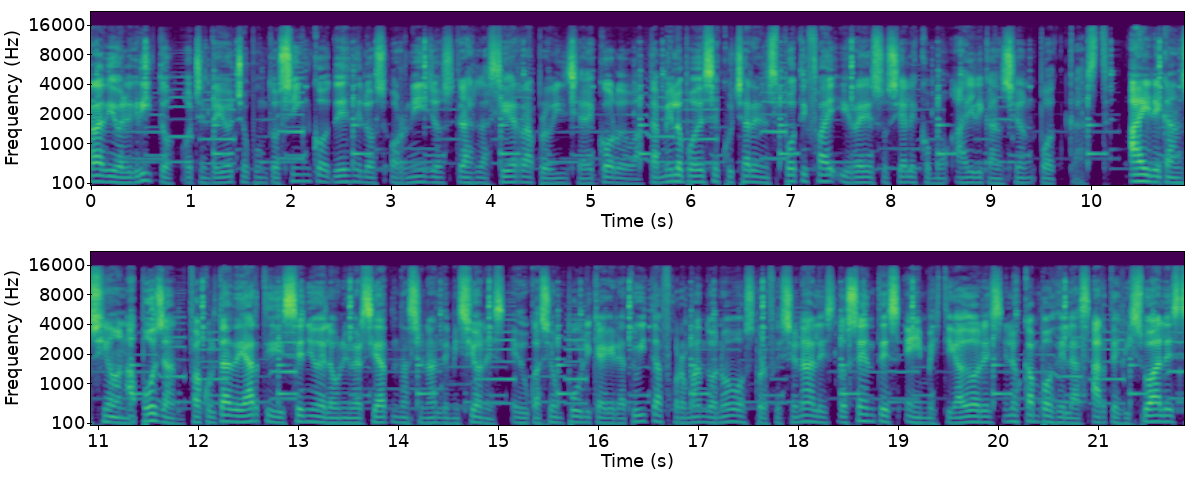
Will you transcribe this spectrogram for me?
Radio El Grito 88.5 desde Los Hornillos tras la Sierra, provincia de Córdoba. También lo podés escuchar en Spotify y redes sociales como Aire Canción Podcast. Aire Canción. Apoyan Facultad de Arte y Diseño de la Universidad Nacional de Misiones, educación pública y gratuita formando a nuevos profesionales, docentes e investigadores en los campos de las artes visuales,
